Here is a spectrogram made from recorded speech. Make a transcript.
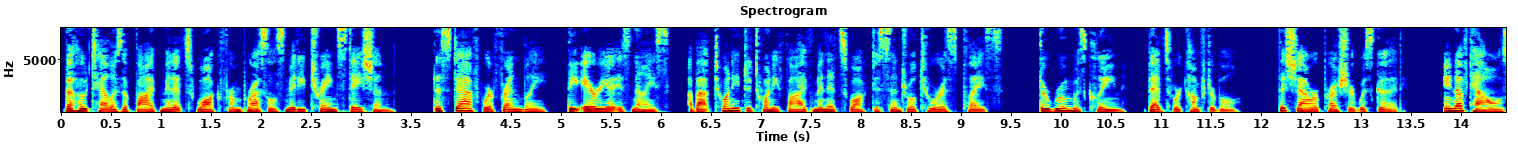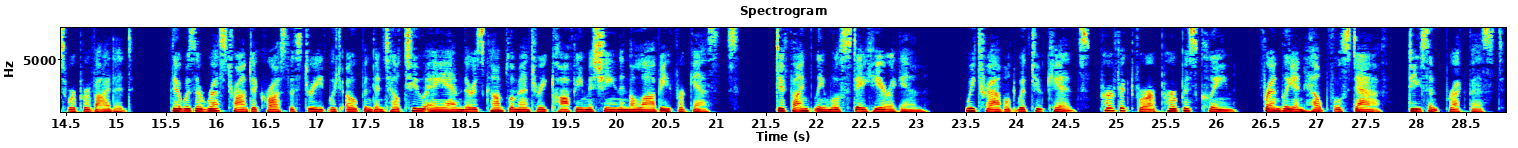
The hotel is a 5 minutes walk from Brussels Midi train station. The staff were friendly, the area is nice, about 20 to 25 minutes walk to central tourist place. The room was clean, beds were comfortable. The shower pressure was good. Enough towels were provided. There was a restaurant across the street which opened until 2 a.m. There is complimentary coffee machine in the lobby for guests. Definitely will stay here again. We traveled with two kids. Perfect for our purpose clean, friendly and helpful staff, decent breakfast.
